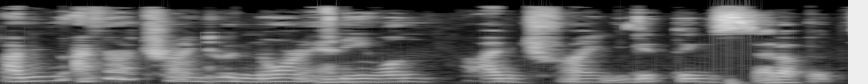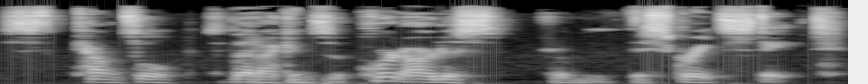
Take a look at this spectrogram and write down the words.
I'm, I'm not trying to ignore anyone. I'm trying to get things set up at this council so that I can support artists from this great state.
